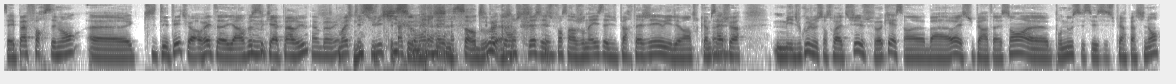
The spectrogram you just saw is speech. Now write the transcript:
savaient pas forcément euh, qui t'étais. Tu vois, en fait, il y a un peu ce Mm. truc qui est apparu. Ah bah oui. Moi, je t'ai suivi, je sais pas comment. je sort je sais d'où pas comment je je pense un journaliste a dû partager ou il y avait un truc comme ça, tu vois. Mais du coup, je me suis retrouvé là-dessus et je fais ok, c'est bah ouais, super intéressant. Euh, pour nous, c'est c'est c'est super pertinent.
